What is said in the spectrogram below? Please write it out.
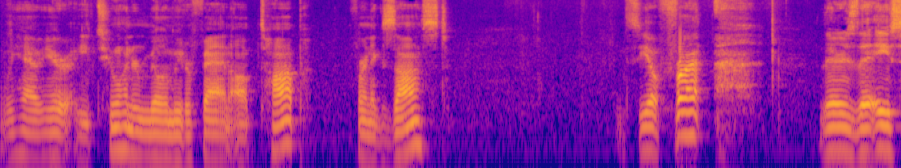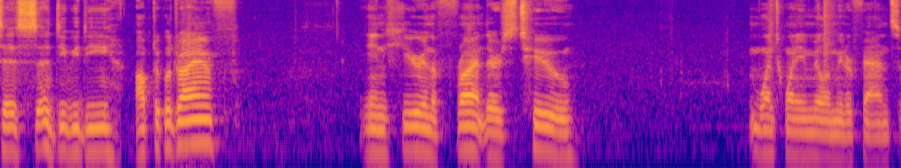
We have here a 200 millimeter fan up top for an exhaust. see up front, there's the Asus uh, DVD optical drive. In here in the front, there's two 120 millimeter fans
